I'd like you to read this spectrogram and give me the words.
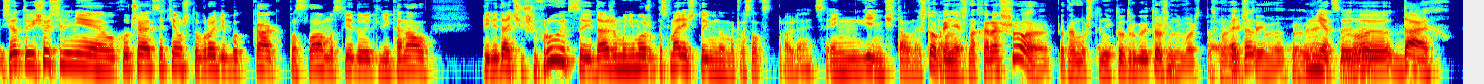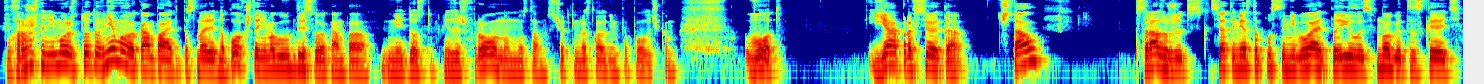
Все это еще сильнее ухудшается тем, что вроде бы как, по словам исследователей, канал передачи шифруются, и даже мы не можем посмотреть, что именно Microsoft отправляется. Я нигде не читал на Что, конечно, хорошо, потому что никто другой тоже не может посмотреть, Это... что именно отправляется. Нет, но... э, да, хорошо, что не может кто-то вне моего компа это посмотреть, но плохо, что я не могу внутри своего компа иметь доступ к незашифрованному, там, с четким раскладыванием по полочкам. Вот. Я про все это читал. Сразу же, сказать, святое место пусто не бывает, появилось много, так сказать,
